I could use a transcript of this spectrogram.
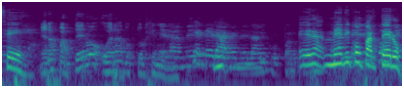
Sí, ¿Era partero o era doctor general? era médico partero.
